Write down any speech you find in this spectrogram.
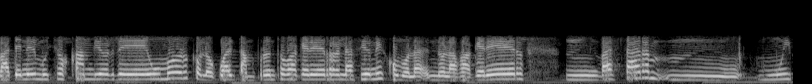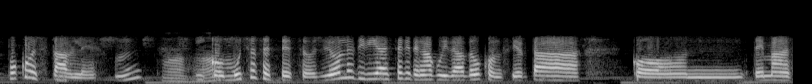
va a tener muchos cambios de humor, con lo cual tan pronto va a querer relaciones como la- no las va a querer, mm, va a estar mm, muy poco estable y con muchos excesos. Yo le diría a este que tenga cuidado con cierta con temas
